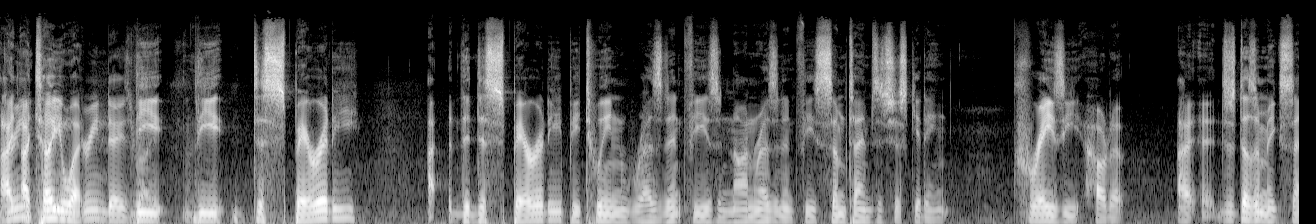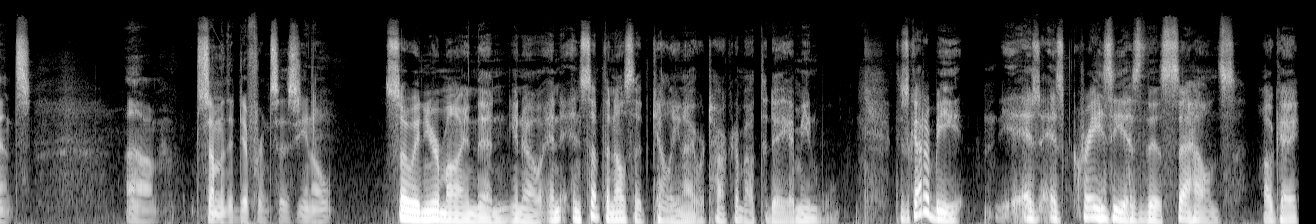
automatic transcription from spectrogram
Green- I, I tell you what, green day's the the disparity, uh, the disparity between resident fees and non-resident fees. Sometimes it's just getting crazy. How to, I, it just doesn't make sense. Um, some of the differences, you know. So in your mind, then you know, and and something else that Kelly and I were talking about today. I mean, there's got to be, as as crazy as this sounds, okay.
